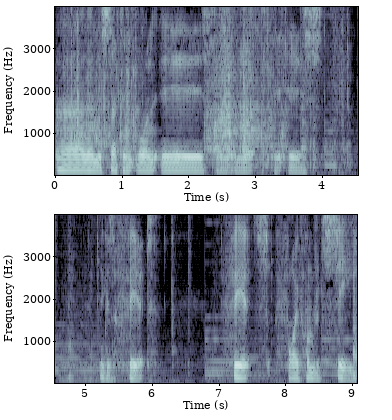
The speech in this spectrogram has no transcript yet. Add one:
And then the second one is, look, it is, think it's a Fiat. Fiat's 500C,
